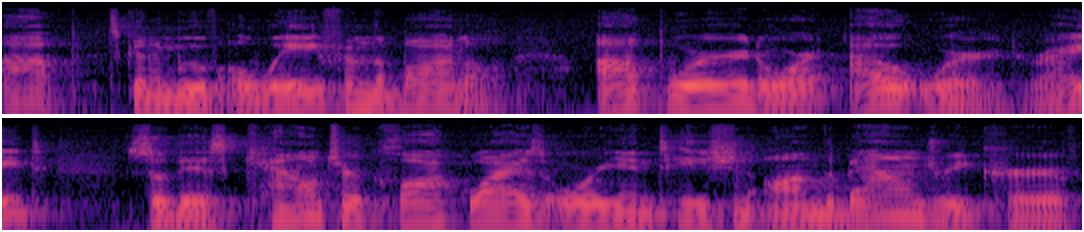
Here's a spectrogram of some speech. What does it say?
up. It's gonna move away from the bottle, upward or outward, right? So this counterclockwise orientation on the boundary curve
